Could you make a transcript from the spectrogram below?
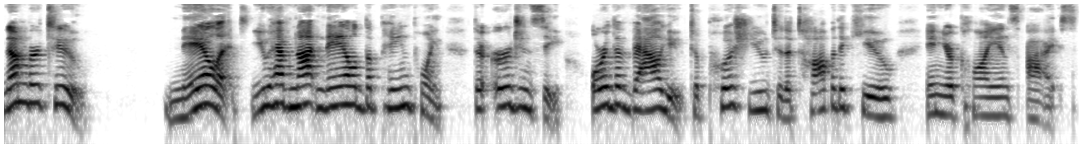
Number two, nail it. You have not nailed the pain point, the urgency, or the value to push you to the top of the queue in your client's eyes.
